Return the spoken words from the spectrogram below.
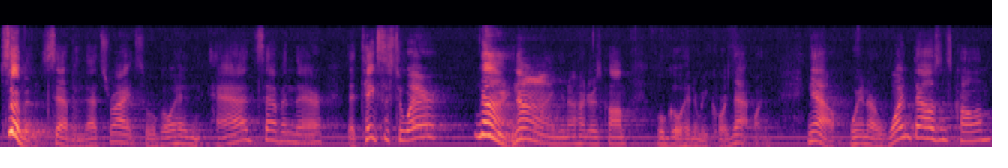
7. 7, that's right. So we'll go ahead and add 7 there. That takes us to where? 9. 9 in our hundreds column. We'll go ahead and record that one. Now, we're in our 1000s column.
